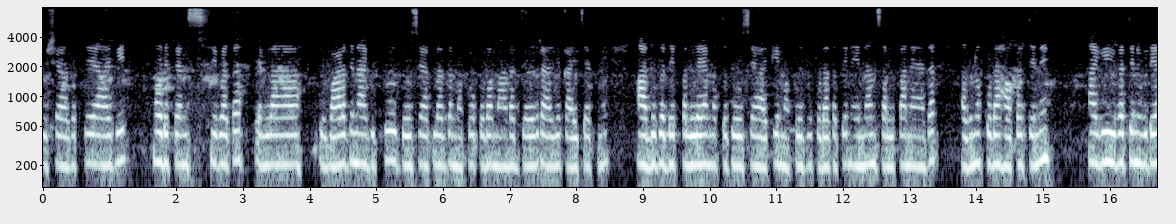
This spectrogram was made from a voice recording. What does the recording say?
ಖುಷಿ ಆಗುತ್ತೆ. ಹಾಗೆ ನೋಡಿ ಫ್ರೆಂಡ್ಸ್, ಇವಾಗ ಎಲ್ಲ ಭಾಳ ದಿನ ಆಗಿತ್ತು. ದೋಸೆ ಹಾಕ್ಲಾರ್ದ ಮಕ್ಕಳು ಕೂಡ ಮಾಡೋದು ಹೇಳಿದ್ರೆ. ಹಾಗೆ ಕಾಯಿ ಚಟ್ನಿ, ಆಲೂಗಡ್ಡೆ ಪಲ್ಯ ಮತ್ತು ದೋಸೆ ಹಾಕಿ ಮಕ್ಕಳಿಗೂ ಕೊಡಕತ್ತೀನಿ. ಇನ್ನೊಂದು ಸ್ವಲ್ಪನೇ ಅದ ಅದನ್ನು ಕೂಡ ಹಾಕ್ಕೊಳ್ತೀನಿ ಹಾಗೆ ಇವತ್ತಿನ ವಿಡಿಯೋ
